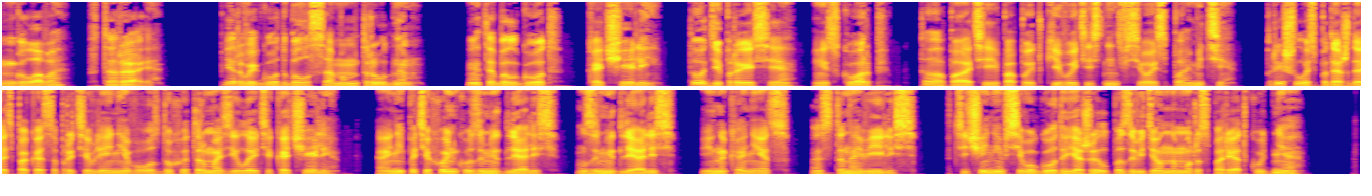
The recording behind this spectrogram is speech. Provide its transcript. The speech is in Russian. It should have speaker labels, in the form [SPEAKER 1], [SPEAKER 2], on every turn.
[SPEAKER 1] Глава вторая. Первый год был самым трудным. Это был год качелей. То депрессия и скорбь, то апатия и попытки вытеснить все из памяти. Пришлось подождать, пока сопротивление воздуха тормозило эти качели. Они потихоньку замедлялись, замедлялись и, наконец, остановились. В течение всего года я жил по заведенному распорядку дня,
